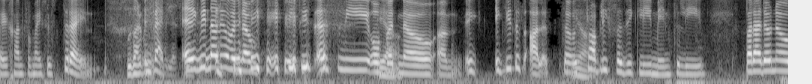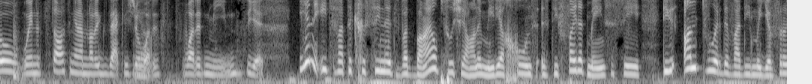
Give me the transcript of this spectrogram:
hy gaan vir my soos train. We got to be fabulous. En ek weet nou nie of dit nou fisies is nie of Ja. dit nou um ek ek weet dit is alles. So it's Ja. probably physically, mentally. But I don't know when it's starting and I'm not exactly sure Ja. what it what it means yet. Een iets wat ek gesien het wat baie op sosiale media gons is die feit dat mense sê die antwoorde wat die mevrou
